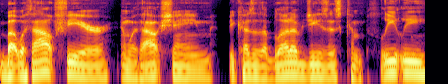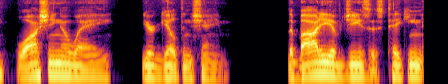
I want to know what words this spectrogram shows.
but without fear and without shame, because of the blood of Jesus completely washing away your guilt and shame. The body of Jesus taking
